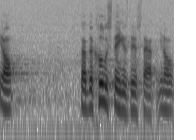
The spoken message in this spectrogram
You know, the, the coolest thing is this that, you know,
